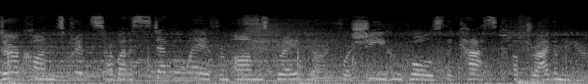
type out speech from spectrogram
Durkon's crypts are but a step away from Om's graveyard for she who holds the cask of Dragomir.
